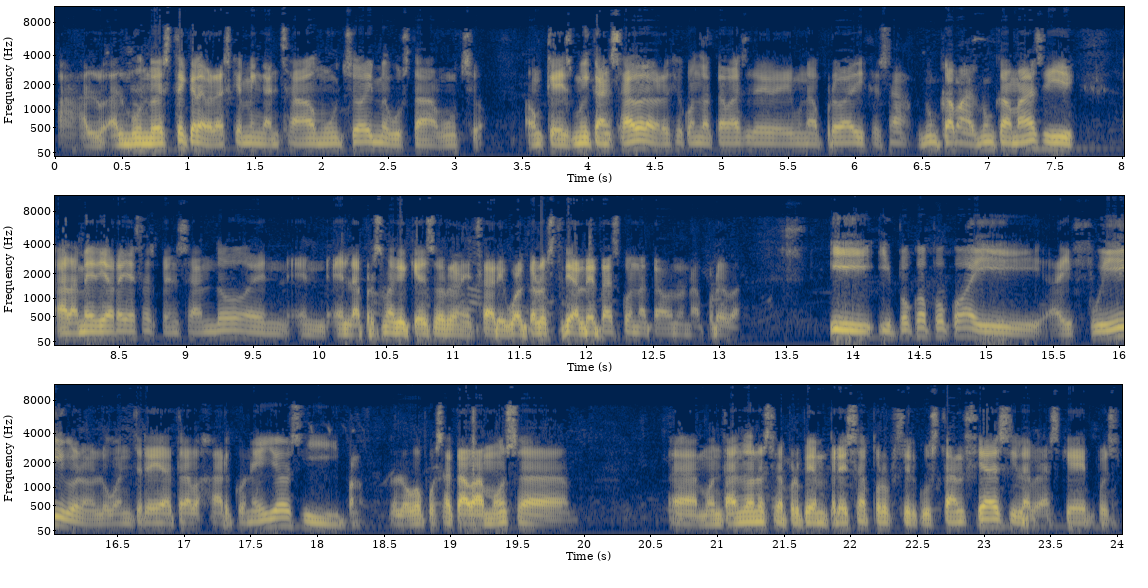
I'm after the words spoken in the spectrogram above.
al, mundo este que la verdad es que me enganchaba mucho y me gustaba mucho. Aunque es muy cansado, la verdad es que cuando acabas de una prueba dices, ah, nunca más, nunca más, y a la media hora ya estás pensando en, en, la próxima que quieres organizar, igual que los triatletas cuando acaban una prueba. Y, y, poco a poco ahí, ahí fui, bueno, luego entré a trabajar con ellos y bueno, luego pues acabamos a, montando nuestra propia empresa por circunstancias y la verdad es que pues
